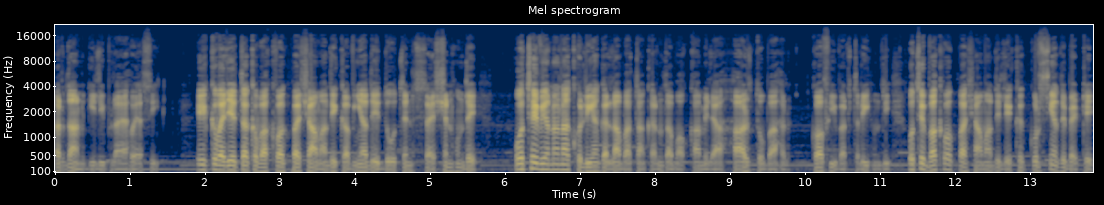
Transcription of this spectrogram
ਪ੍ਰਧਾਨਗੀ ਲਈ ਬੁਲਾਇਆ ਹੋਇਆ ਸੀ। 1 ਵਜੇ ਤੱਕ ਵੱਖ-ਵੱਖ ਭਾਸ਼ਾਵਾਂ ਦੇ ਕਵੀਆਂ ਦੇ 2-3 ਸੈਸ਼ਨ ਹੁੰਦੇ, ਉੱਥੇ ਵੀ ਉਹਨਾਂ ਨਾਲ ਖੁੱਲੀਆਂ ਗੱਲਾਂ ਬਾਤਾਂ ਕਰਨ ਦਾ ਮੌਕਾ ਮਿਲਿਆ। ਹਾਲ ਤੋਂ ਬਾਹਰ ਕਾਫੀ ਵਰਤ ਰਹੀ ਹੁੰਦੀ, ਉੱਥੇ ਵੱਖ-ਵੱਖ ਭਾਸ਼ਾਵਾਂ ਦੇ ਲੇਖਕ ਕੁਰਸੀਆਂ ਤੇ ਬੈਠੇ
